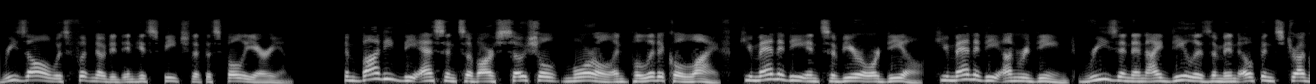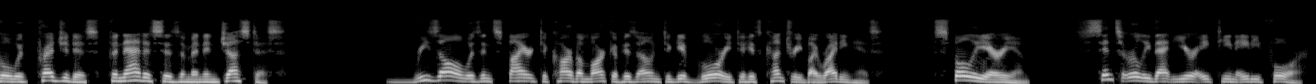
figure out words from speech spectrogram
Rizal was footnoted in his speech that the spoliarium embodied the essence of our social, moral and political life, humanity in severe ordeal, humanity unredeemed, reason and idealism in open struggle with prejudice, fanaticism and injustice. Rizal was inspired to carve a mark of his own to give glory to his country by writing his Spoliarium since early that year 1884.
